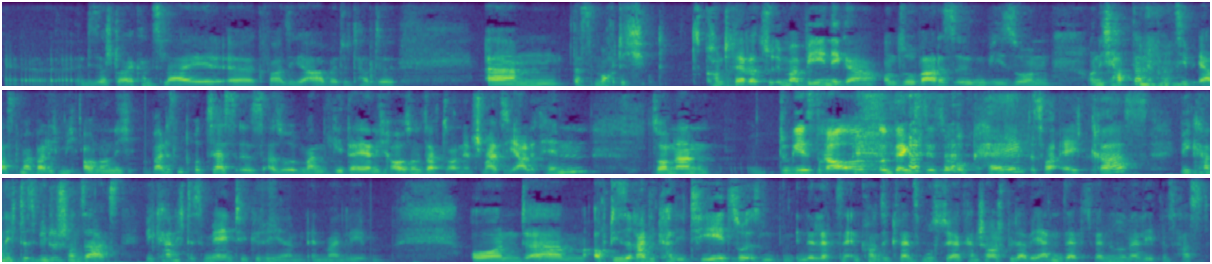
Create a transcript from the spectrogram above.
äh, in dieser Steuerkanzlei äh, quasi gearbeitet hatte, ähm, das mochte ich konträr dazu immer weniger. Und so war das irgendwie so ein. Und ich habe dann mhm. im Prinzip erstmal, weil ich mich auch noch nicht, weil es ein Prozess ist. Also man geht da ja nicht raus und sagt, so, jetzt schmeiße ich alles hin, sondern du gehst raus und denkst dir so, okay, das war echt krass. Wie kann ich das, wie du schon sagst, wie kann ich das mehr integrieren in mein Leben? Und ähm, auch diese Radikalität, so ist in der letzten Endkonsequenz musst du ja kein Schauspieler werden, selbst wenn du so ein Erlebnis hast,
